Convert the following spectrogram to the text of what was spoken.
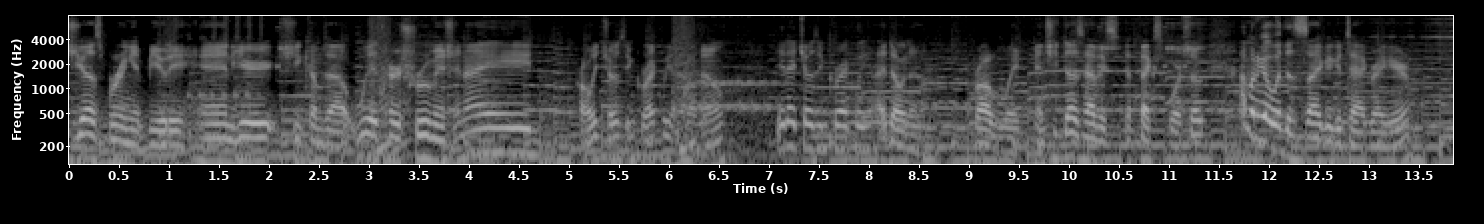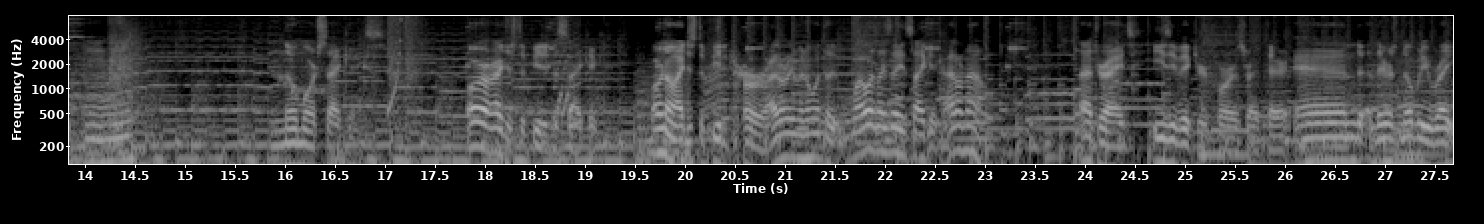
Just bring it, beauty. And here she comes out with her Shroomish, and I probably chose incorrectly. I don't know. Did I chose incorrectly? I don't know. Probably. And she does have Effect Spore, so I'm gonna go with the Psychic attack right here. Mm-hmm. No more Psychics. Or I just defeated the Psychic. Or no, I just defeated her. I don't even know what the... Why was I saying Psychic? I don't know. That's right. Easy victory for us right there. And there's nobody right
